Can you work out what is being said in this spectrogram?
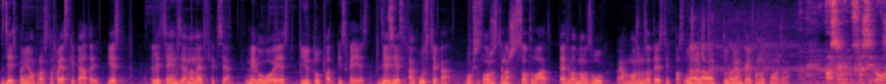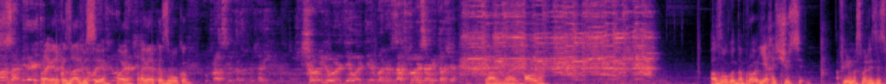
Здесь помимо просто PS 5 есть лицензия на Netflix, Megogo есть, YouTube подписка есть. Здесь есть акустика в общей сложности на 600 ватт, 5 в одном звук, прям можем затестить, послушать. Да, давай, Тут давай. прям кайфануть можно. Проверка записи. Ой, проверка звука. Управляйте, это записать. Что вы делаете, ебаный? Заткнулись они тоже. Ладно, давай, пауза. По звуку добро. Я хочу фильмы смотреть здесь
